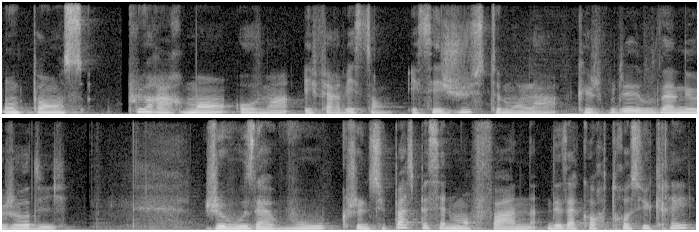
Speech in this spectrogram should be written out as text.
On pense plus rarement aux vins effervescents. Et c'est justement là que je voulais vous amener aujourd'hui. Je vous avoue que je ne suis pas spécialement fan des accords trop sucrés,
